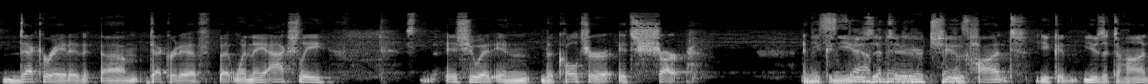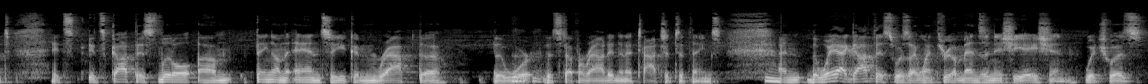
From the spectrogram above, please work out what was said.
decorated, um, decorative. But when they actually issue it in the culture, it's sharp, and They you can use it it to to hunt. You could use it to hunt. It's it's got this little um, thing on the end, so you can wrap the the work Mm-hmm. the stuff around it and attach it to things. Mm. And the way I got this was I went through a men's initiation, which was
